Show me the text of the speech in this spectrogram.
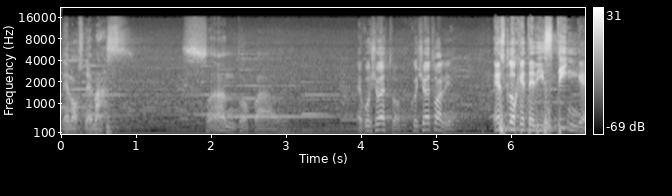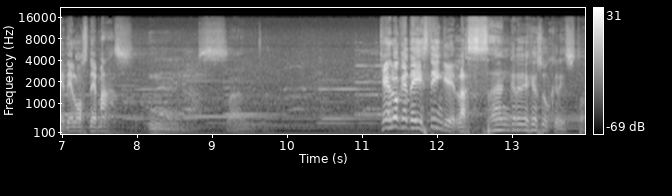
de los demás. Santo Padre. ¿Escuchó esto? ¿Escuchó esto alguien? Es lo que te distingue de los demás. Mm, santo. ¿Qué es lo que te distingue? La sangre de Jesucristo.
